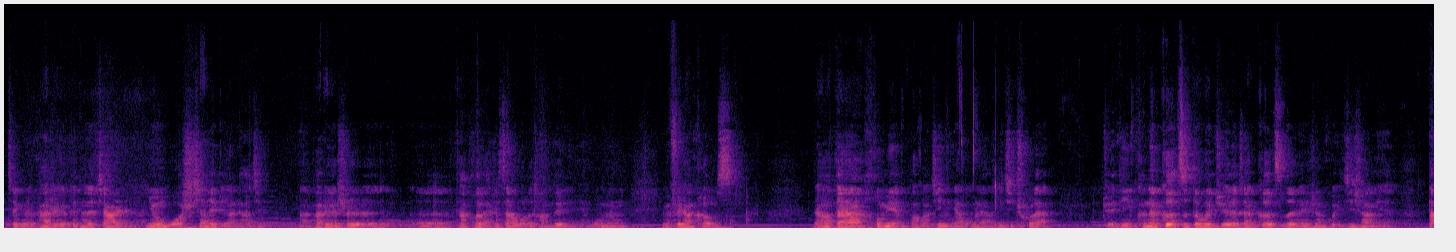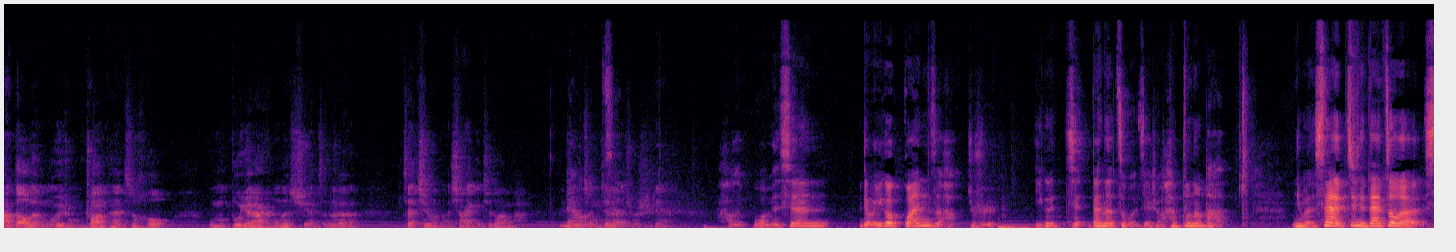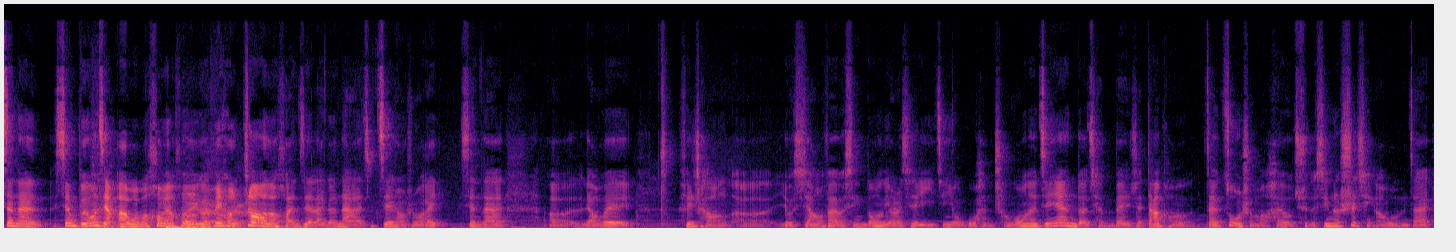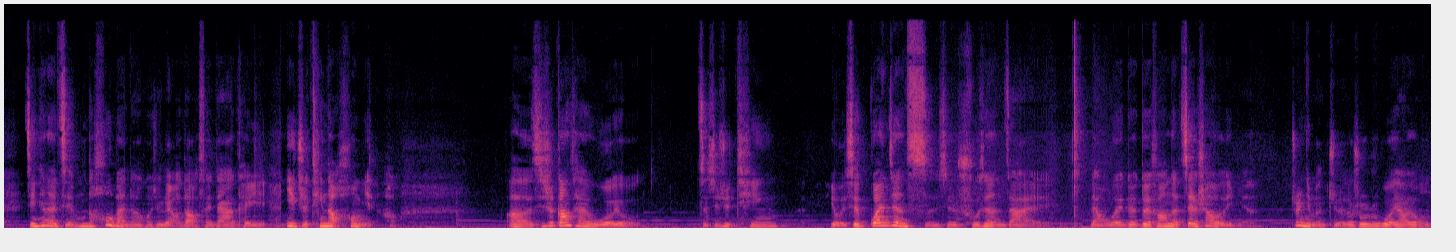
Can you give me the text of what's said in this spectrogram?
这个他这个跟他的家人啊，因为我是相对比较了解啊，他这个是呃，他后来是在我的团队里面，我们因为非常 close。然后当然后面包括今年我们俩一起出来决定，可能各自都会觉得在各自的人生轨迹上面达到了某一种状态之后，我们不约而同的选择了再进入到下一个阶段吧。就了总结来。说是这样。好的，我们先留一个关子哈，就是一个简单的自我介绍，还不能把你们现在具体在做的，现在先不用讲啊，我们后面会有一个非常重要的环节来跟大家去介绍说，哎，现在呃两位非常呃有想法、有行动力，而且已经有过很成功的经验的前辈，这些大朋友在做什么很有趣的新的事情啊，我们在今天的节目的后半段会去聊到，所以大家可以一直听到后面哈。呃，其实刚才我有仔细去听，有一些关键词其实出现在两位对对方的介绍里面。就是你们觉得说，如果要用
